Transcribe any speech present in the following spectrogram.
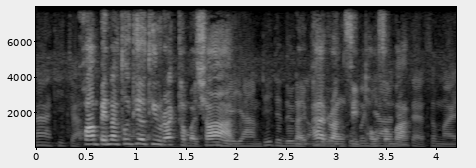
นี้เนี่ยหน้าที่จะความเป็นนักท่องเที่ยวที่รักธรรมชาพติยายามที่จะดึงนายแพทย์รังสิตทองสมัครตั้แต่สมัย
